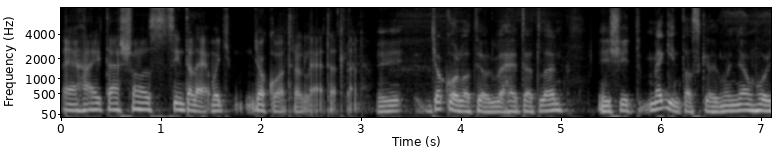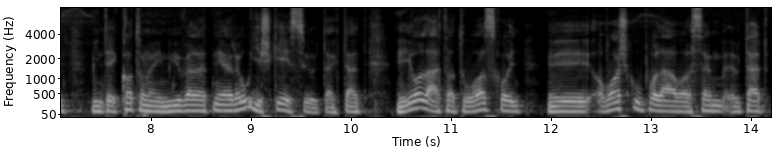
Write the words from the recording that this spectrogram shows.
elhárítása az szinte le, vagy gyakorlatilag lehetetlen. Gyakorlatilag lehetetlen, és itt megint azt kell mondjam, hogy mint egy katonai műveletnél erre úgy is készültek. Tehát jól látható az, hogy a vaskupolával szemben, tehát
